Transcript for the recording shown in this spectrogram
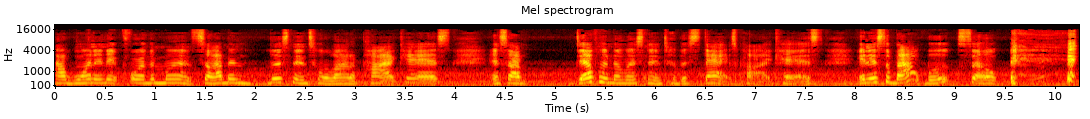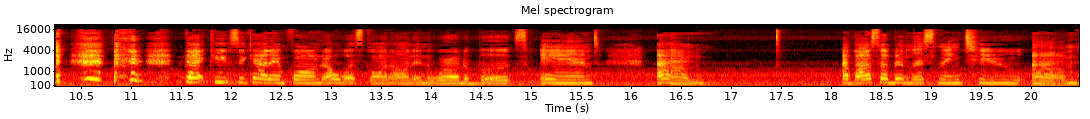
I wanted it for the month. So I've been listening to a lot of podcasts. And so I've definitely been listening to the Stacks podcast. And it's about books. So that keeps me kind of informed on what's going on in the world of books. And um, I've also been listening to um,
